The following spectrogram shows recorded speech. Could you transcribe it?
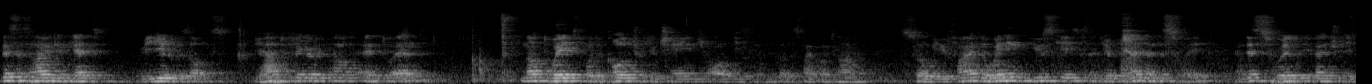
this is how you can get real results. You have to figure it out end to end, not wait for the culture to change all of these things because it's not going to happen. So you find the winning use cases and you implement them this way, and this will eventually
